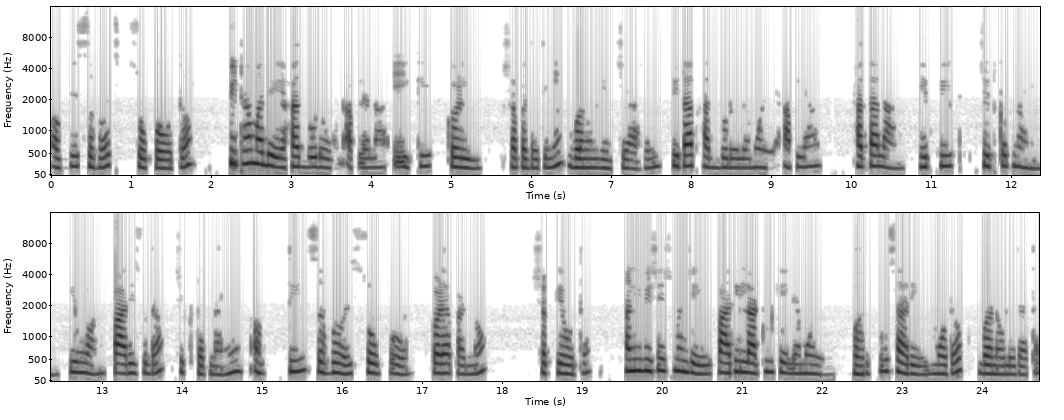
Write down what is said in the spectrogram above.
अगदी सहज सोपं होतं. पिठामध्ये हात बुडवून आपल्याला एक एक कळी अशा पद्धतीने बनवून घ्यायचे आहे. पिठात हात बुडवल्यामुळे आपल्या हाताला हे पीठ चिटकत नाही किंवा पारी सुद्धा चिकटत नाही. अगदी सहज सोपं कळ्या पाडणं शक्य होतं. आणि विशेष म्हणजे पारी लाटून केल्यामुळे भरपूर सारे मोदक बनवले जातात.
